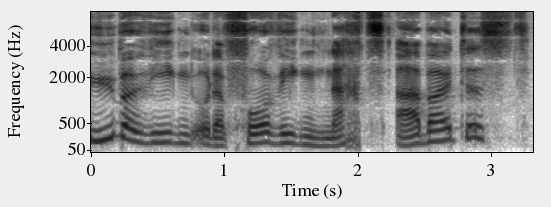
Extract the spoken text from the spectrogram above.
überwiegend oder vorwiegend nachts arbeitest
